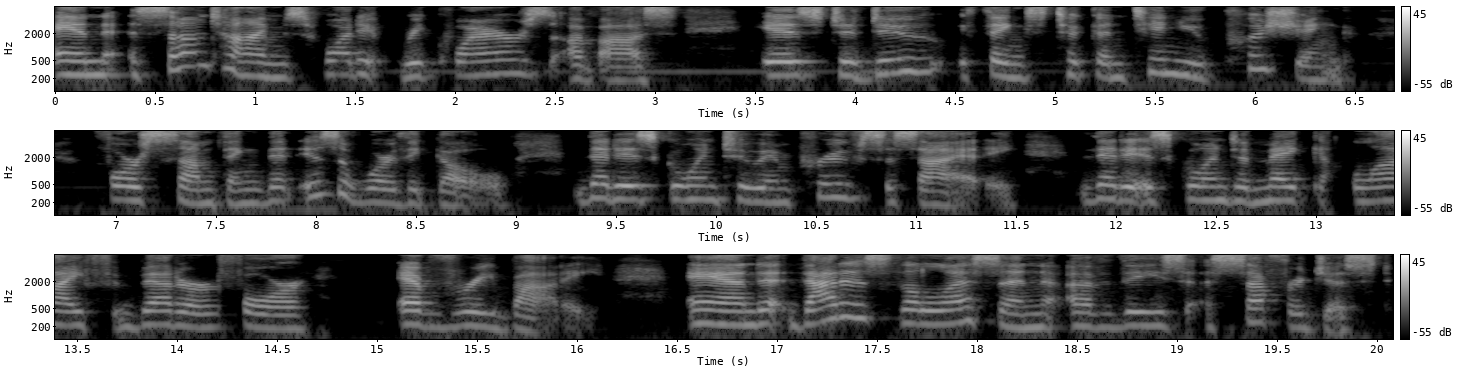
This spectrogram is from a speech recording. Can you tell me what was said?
And sometimes what it requires of us is to do things to continue pushing for something that is a worthy goal, that is going to improve society, that is going to make life better for everybody. And that is the lesson of these suffragists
